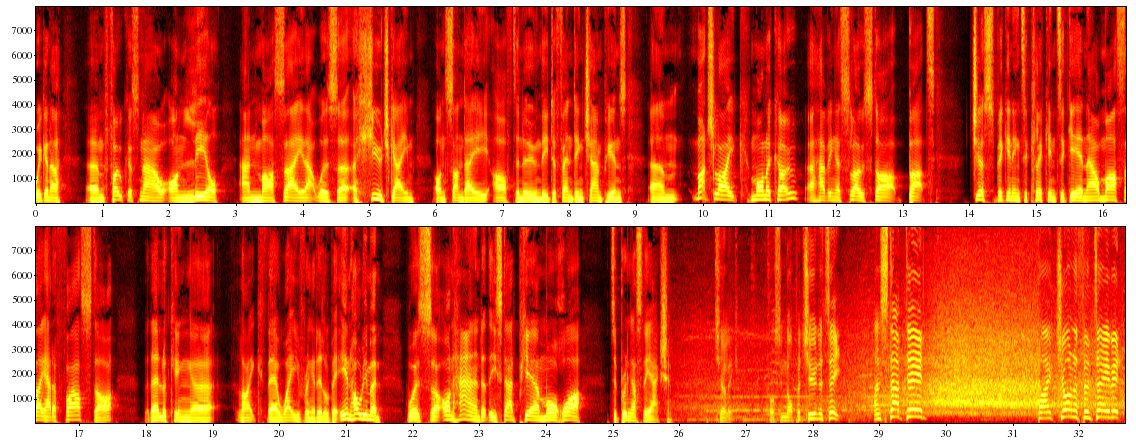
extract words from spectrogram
we're going to um, focus now on Lille and Marseille. That was uh, a huge game on Sunday afternoon. The defending champions, um, much like Monaco, are having a slow start, but just beginning to click into gear now. Marseille had a fast start, but they're looking uh, like they're wavering a little bit. Ian Holyman was uh, on hand at the Stade Pierre Mauroy to bring us the action. Celik crossing opportunity and stabbed in by Jonathan David,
